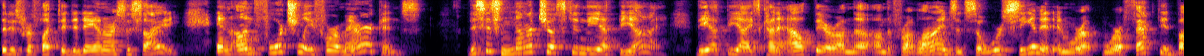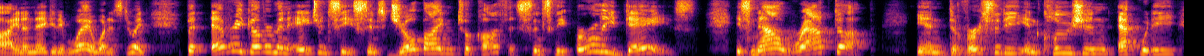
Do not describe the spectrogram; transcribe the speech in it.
that is reflected today in our society. And unfortunately for Americans, this is not just in the FBI. The FBI is kind of out there on the on the front lines, and so we're seeing it, and we're we're affected by in a negative way what it's doing. But every government agency since Joe Biden took office, since the early days, is now wrapped up in diversity, inclusion, equity,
